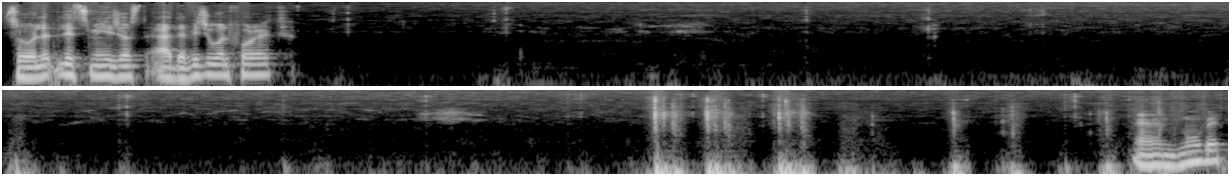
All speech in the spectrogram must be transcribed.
So let, let me just add a visual for it. and move it.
